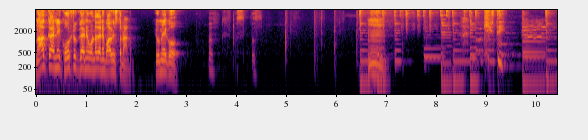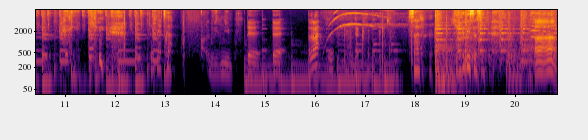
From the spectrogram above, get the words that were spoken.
నాకు కానీ కోర్టుకు కానీ ఉండదని భావిస్తున్నాను. యు మే గో సార్ ఇలాగే సార్? సార్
